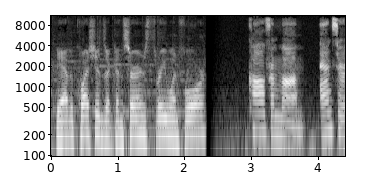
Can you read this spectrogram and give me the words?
if you have questions or concerns, 314. Call from mom. Answer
